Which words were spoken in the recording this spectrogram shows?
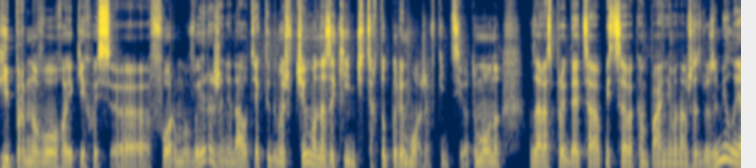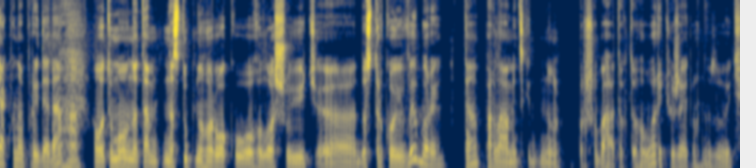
гіпернового якихось е, форм вираження. Да? От Як ти думаєш, в чим вона закінчиться? Хто переможе в кінці? От умовно зараз пройдеться місцева кампанія, вона вже зрозуміла, як вона пройде. Да? Ага. А от умовно там наступного року оголошують е, дострокові вибори та парламентські. ну, про що багато хто говорить, вже прогнозують.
